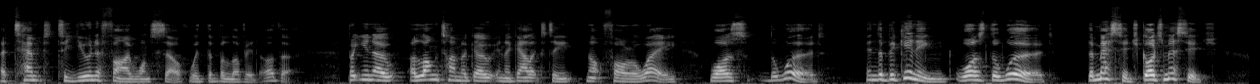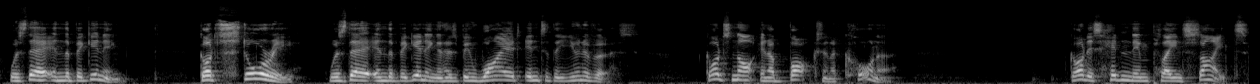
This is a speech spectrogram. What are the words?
attempt to unify oneself with the beloved other. But you know, a long time ago in a galaxy not far away was the Word. In the beginning was the Word. The message, God's message, was there in the beginning. God's story was there in the beginning and has been wired into the universe. God's not in a box in a corner. God is hidden in plain sight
